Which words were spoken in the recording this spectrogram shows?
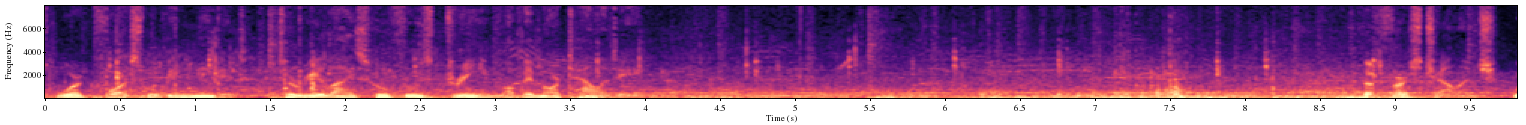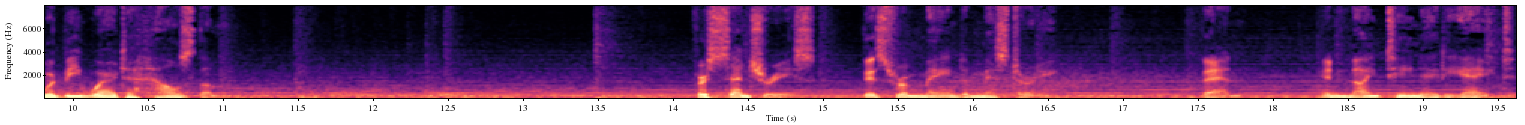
Workforce would be needed to realize Khufu's dream of immortality. The first challenge would be where to house them. For centuries, this remained a mystery. Then, in 1988,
